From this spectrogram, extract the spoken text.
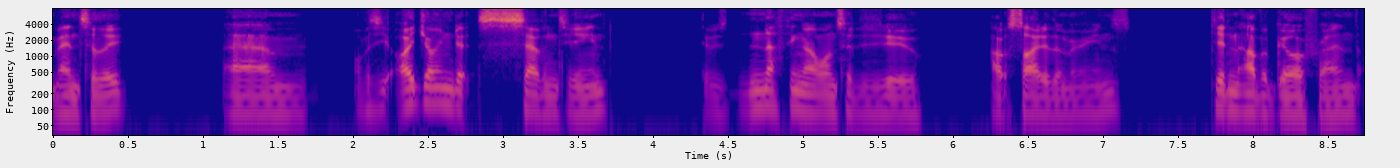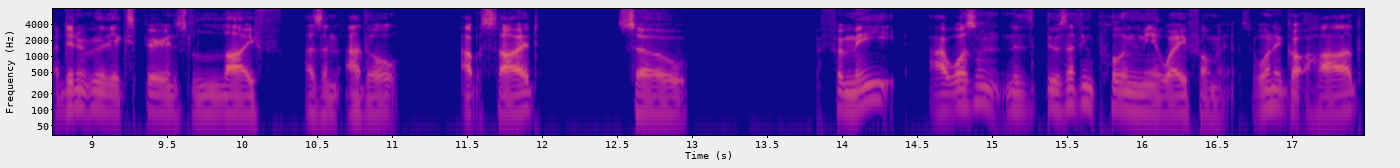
mentally. Um, obviously, I joined at 17. There was nothing I wanted to do outside of the Marines. Didn't have a girlfriend. I didn't really experience life as an adult outside. So for me, I wasn't, there was nothing pulling me away from it. So when it got hard,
